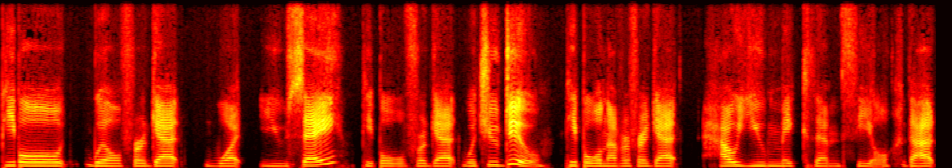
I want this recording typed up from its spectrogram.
people will forget what you say, people will forget what you do, people will never forget how you make them feel. That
